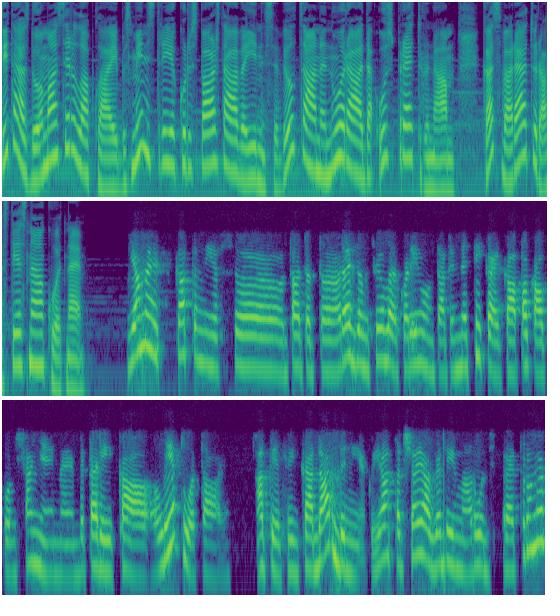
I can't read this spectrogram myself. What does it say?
Citās domās ir Labklājības ministrija, kuras pārstāve Inese Vilcāne norāda uz pretrunām, kas varētu rasties nākotnē. Ja mēs skatāmies, tātad redzam cilvēku ar invaliditāti ne tikai kā pakalpojumu saņēmēju, bet arī kā lietotāju, attiecīgi kā darbinieku, jā, tad šajā gadījumā rodas pretruna.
